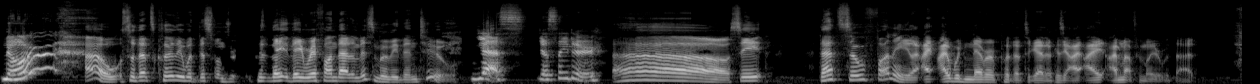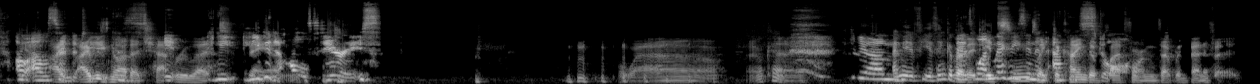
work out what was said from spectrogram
No? Oh, so that's clearly what this one's. They they riff on that in this movie then too. Yes, yes, they do. Oh, see, that's so funny. I, I would never have put that together because I, I I'm not familiar with that. Oh, Yeah, I'll send it to I you. I was not a chat it- roulette. He, he did a whole series. Wow. Okay. He, um, I mean, if you think about it, it seems like the Apple kind of platform that would benefit.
